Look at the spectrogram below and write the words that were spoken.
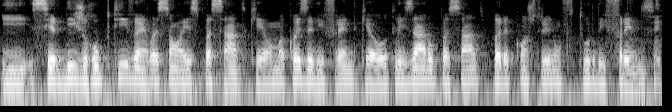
e ser disruptivo em relação a esse passado, que é uma coisa diferente, que é utilizar o passado para construir um futuro diferente. Sim.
